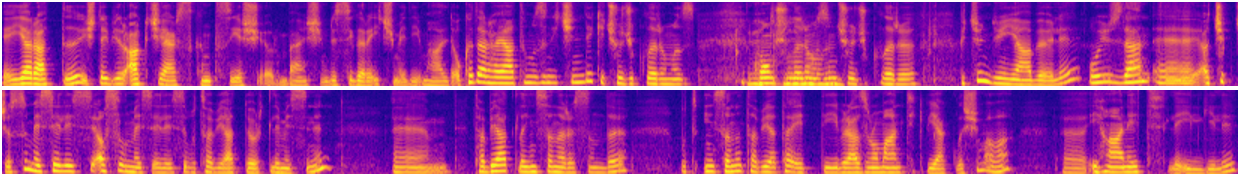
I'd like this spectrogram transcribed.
e, yarattığı işte bir akciğer sıkıntısı yaşıyorum ben şimdi sigara içmediğim halde. O kadar hayatımızın içindeki çocuklarımız, evet, komşularımızın bilmiyorum. çocukları, bütün dünya böyle. O yüzden e, açıkçası meselesi, asıl meselesi bu tabiat dörtlemesinin e, tabiatla insan arasında bu insanın tabiata ettiği biraz romantik bir yaklaşım ama e, ihanetle ilgili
